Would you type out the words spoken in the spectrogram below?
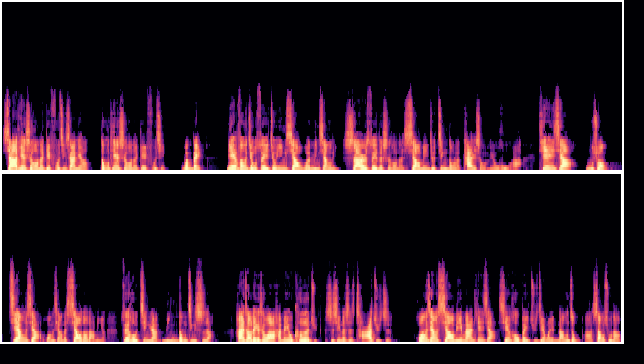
夏天时候呢，给父亲扇凉；冬天时候呢，给父亲温被。年方九岁就因孝闻名乡里。十二岁的时候呢，孝名就惊动了太守刘祜啊，天下无双，江夏黄香的孝道大名啊，最后竟然名动京师啊。汉朝那个时候啊，还没有科举，实行的是察举制。黄香孝名满天下，先后被举荐为郎中啊、尚书郎、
